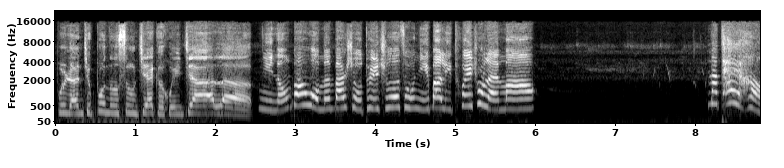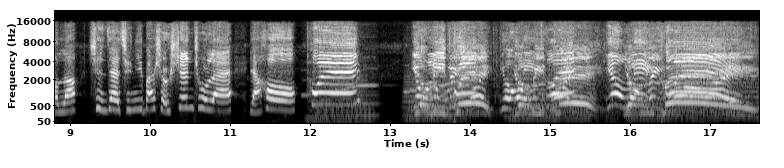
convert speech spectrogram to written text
不然就不能送杰克回家了。你能帮我们把手推车从泥巴里推出来吗？那太好了！现在请你把手伸出来，然后推，用力推，用力推，用力推，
